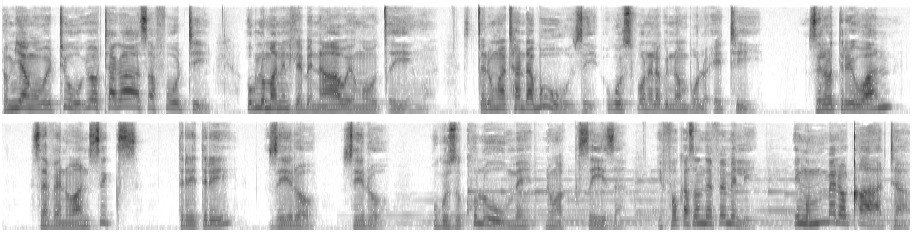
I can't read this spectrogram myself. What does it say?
Lo mnyango wethu uyothakasa futhi ukulumana indlebe nawe ngocingo. Sicela ungathandabuzi ukusifonela kwinombolo ethi 031 716 3300 ukuze ukhulume nongakusiza ifocus on the family ingummelo qatha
